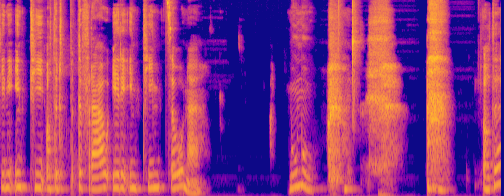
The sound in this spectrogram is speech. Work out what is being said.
deine Inti oder der Frau ihre Intimzone? Mumu. oder?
